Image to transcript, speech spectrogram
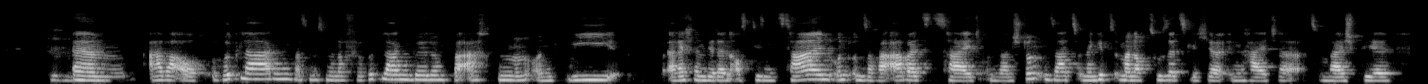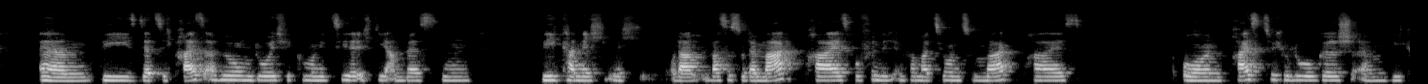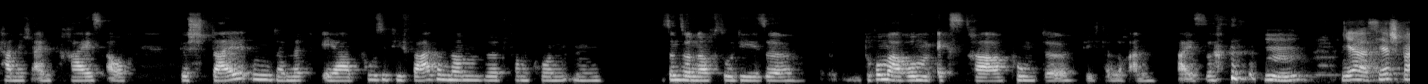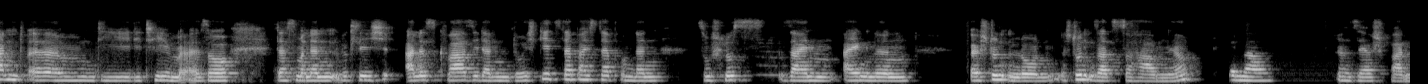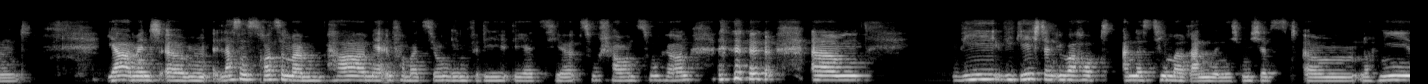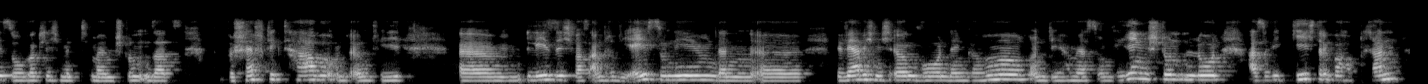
Mhm. Ähm, aber auch Rücklagen. Was müssen wir noch für Rücklagenbildung beachten und wie errechnen wir dann aus diesen Zahlen und unserer Arbeitszeit unseren Stundensatz. Und dann gibt es immer noch zusätzliche Inhalte, zum Beispiel, ähm, wie setze ich Preiserhöhungen durch, wie kommuniziere ich die am besten, wie kann ich mich oder was ist so der Marktpreis, wo finde ich Informationen zum Marktpreis und preispsychologisch, ähm, wie kann ich einen Preis auch gestalten, damit er positiv wahrgenommen wird vom Kunden. Sind so noch so diese drumherum extra Punkte, die ich dann noch anreiße. Mhm. Ja, sehr spannend, ähm, die, die Themen. Also, dass man dann wirklich alles quasi dann durchgeht, Step by Step, um dann zum Schluss seinen eigenen äh, Stundenlohn, Stundensatz zu haben, ja? Genau. Sehr spannend. Ja, Mensch, ähm, lass uns trotzdem mal ein paar mehr Informationen geben für die, die jetzt hier zuschauen, zuhören. ähm, wie, wie gehe ich denn überhaupt an das Thema ran, wenn ich mich jetzt ähm, noch nie so wirklich mit meinem Stundensatz beschäftigt habe und irgendwie ähm, lese ich, was andere VAs so nehmen, dann äh, bewerbe ich mich irgendwo und denke, oh, und die haben ja so einen geringen Stundenlohn. Also wie gehe ich da überhaupt ran?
